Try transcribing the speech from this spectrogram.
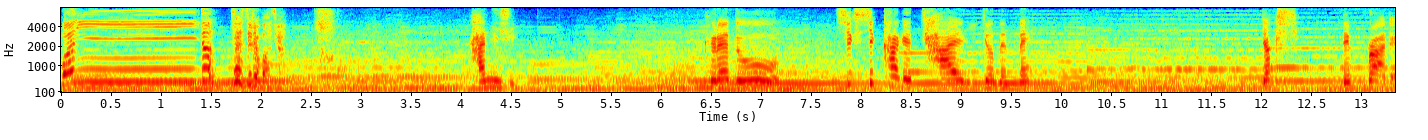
완전 체질에 맞아. 간이식. 그래도 씩씩하게 잘 이겨냈네. 역시 내 브라더.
